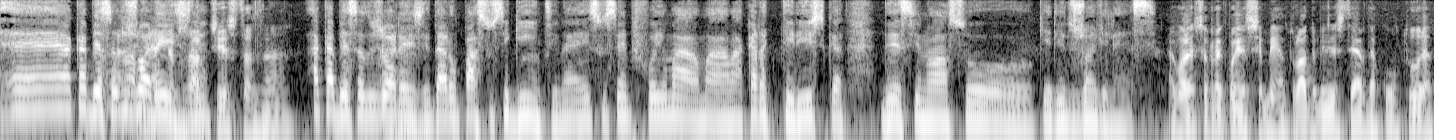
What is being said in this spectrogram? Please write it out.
é, é a cabeça é do Juarez, dos né? artistas, né? A cabeça do Juarez é. de dar um passo seguinte, né? Isso sempre foi uma, uma, uma característica desse nosso querido Joinvilense. Agora esse reconhecimento lá do Ministério da Cultura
